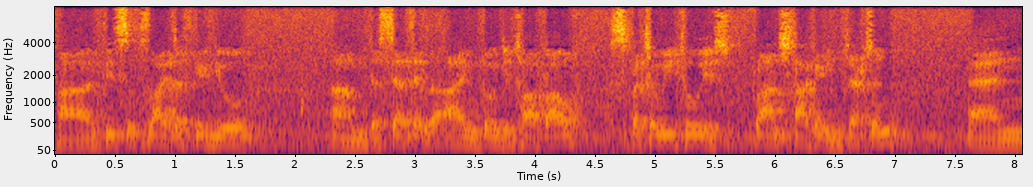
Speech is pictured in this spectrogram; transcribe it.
Uh, this slide just gives you um, the set that I'm going to talk about. Spectre V2 is branch target injection, and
